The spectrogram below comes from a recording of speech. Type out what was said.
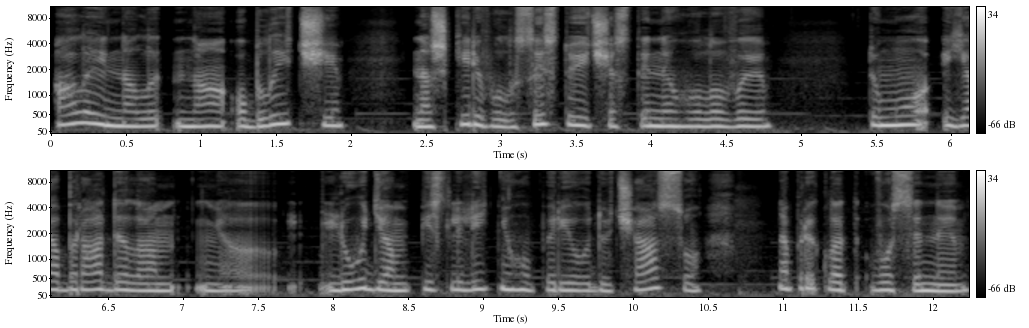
але й на, на обличчі, на шкірі волосистої частини голови. Тому я б радила е, людям після літнього періоду часу, наприклад, восени,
